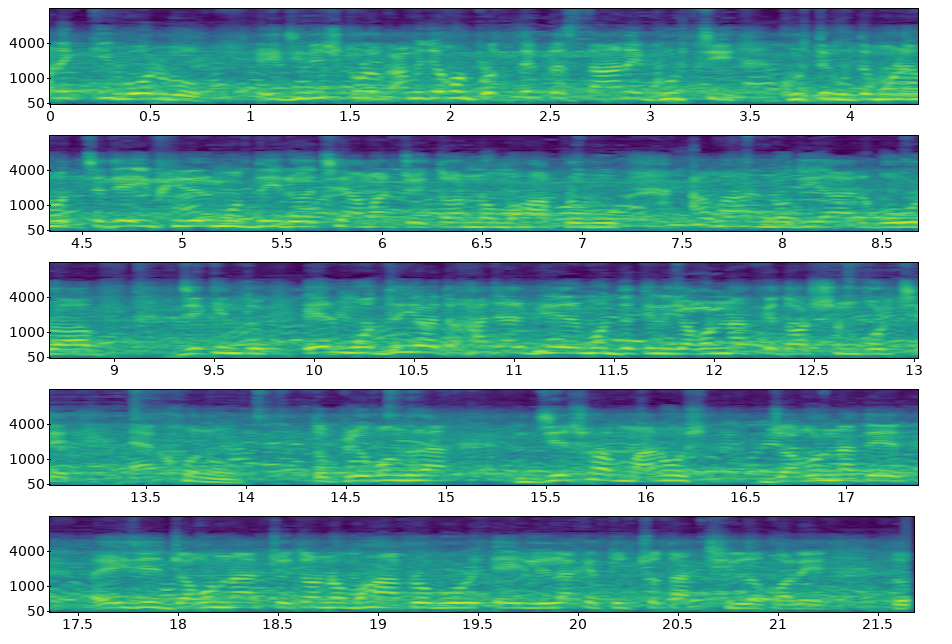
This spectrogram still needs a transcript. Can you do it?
মানে কি বলব, এই জিনিসগুলো আমি যখন প্রত্যেকটা স্থানে ঘুরছি, ঘুরতে ঘুরতে মনে হচ্ছে যে এই ভিড়ের মধ্যেই রয়েছে আমার চৈতন্য মহাপ্রভু, আমার নদিয়ার গৌরব, যে কিন্তু এর মধ্যেই হয়তো হাজার ভিড়ের মধ্যে তিনি জগন্নাথকে দর্শন করছে। এখনও তো প্রিয় বন্ধুরা, যেসব মানুষ জগন্নাথের, এই যে জগন্নাথ চৈতন্য মহাপ্রভুর এই লীলাকে তুচ্ছ তাচ্ছিল্য করে, তো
